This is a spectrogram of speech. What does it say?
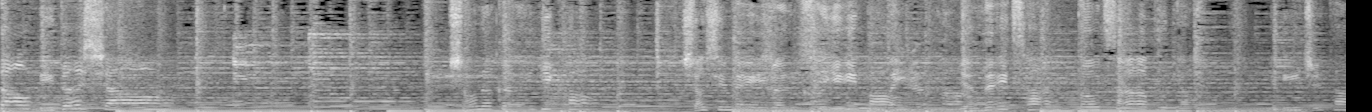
到你的笑，少了个依。相信没人可以抱，眼泪擦都擦不掉，你知道。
